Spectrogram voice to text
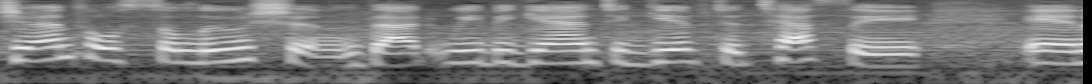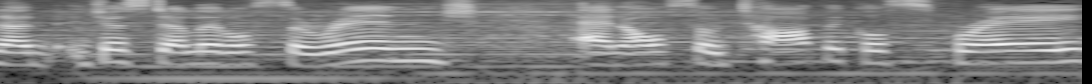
gentle solution that we began to give to Tessie in a, just a little syringe and also topical spray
